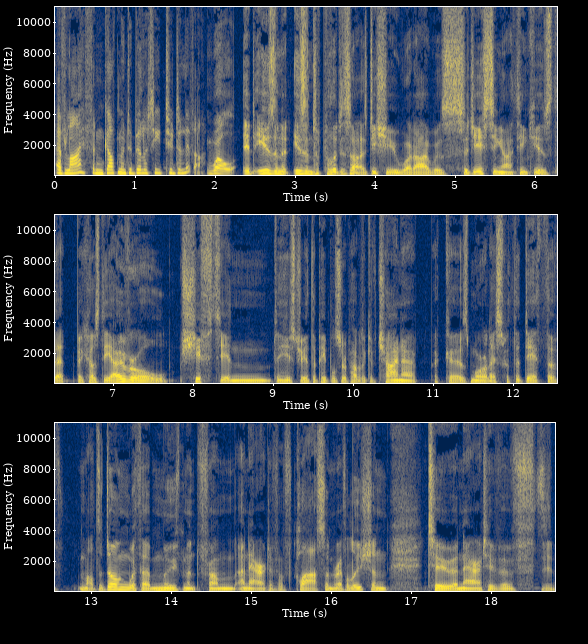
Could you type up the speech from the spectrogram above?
of life and government ability to deliver. Well, it is and it isn't a politicised issue. What I was suggesting, I think, is that because the overall shift in the history of the People's Republic of China occurs more or less with the death of Mao Zedong, with a movement from a narrative of class and revolution to a narrative of the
